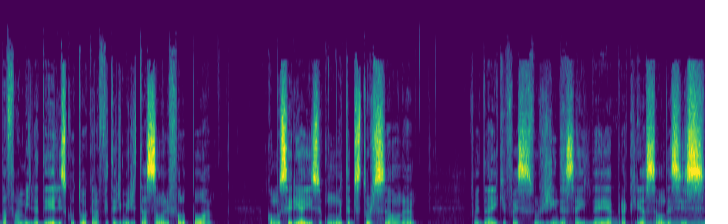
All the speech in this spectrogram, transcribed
da família dele, escutou aquela fita de meditação e ele falou, porra, como seria isso com muita distorção, né? Foi daí que foi surgindo essa ideia para a criação desses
